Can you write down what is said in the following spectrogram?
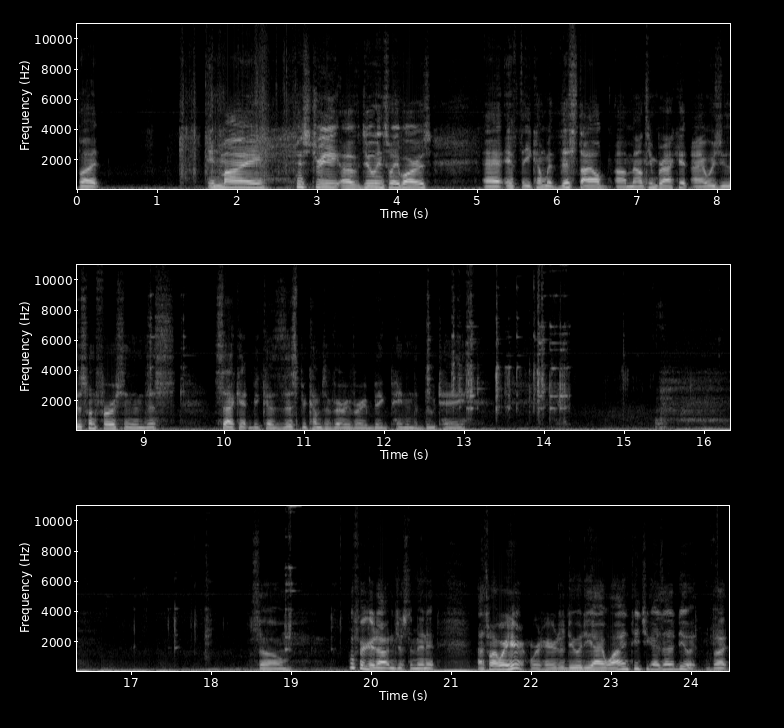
But in my history of doing sway bars, uh, if they come with this style uh, mounting bracket, I always do this one first and then this second because this becomes a very, very big pain in the bootay. So we'll figure it out in just a minute. That's why we're here. We're here to do a DIY and teach you guys how to do it. But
